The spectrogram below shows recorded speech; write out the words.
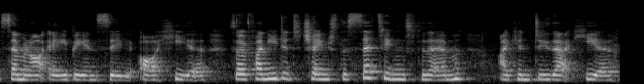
seminar A, B and C are here. So if I needed to change the settings for them I can do that here.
